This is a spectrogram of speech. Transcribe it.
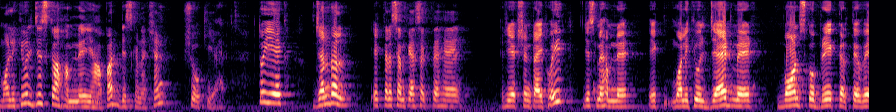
molecule जिसका हमने यहाँ पर डिस्कनेक्शन शो किया है। तो ये एक जनरल एक तरह से हम कह सकते हैं रिएक्शन टाइप हुई, जिसमें हमने एक मॉलिक्यूल जेड में बॉन्ड्स को ब्रेक करते हुए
